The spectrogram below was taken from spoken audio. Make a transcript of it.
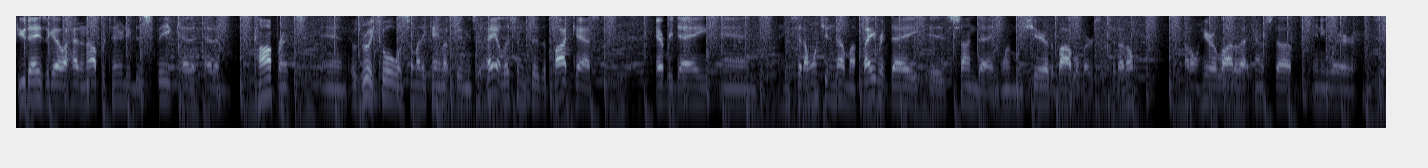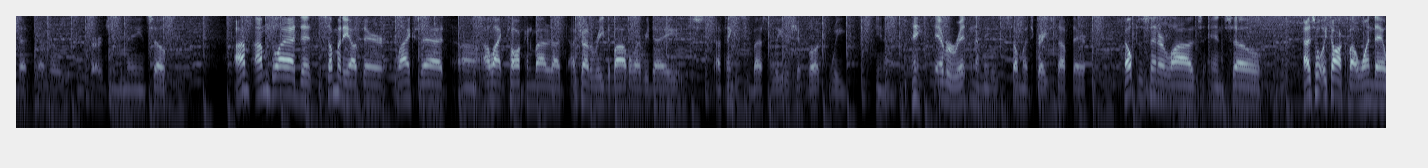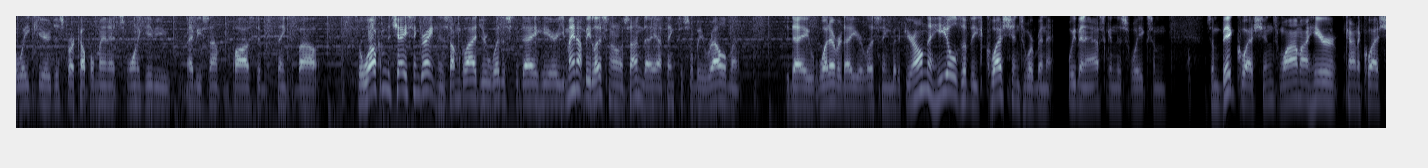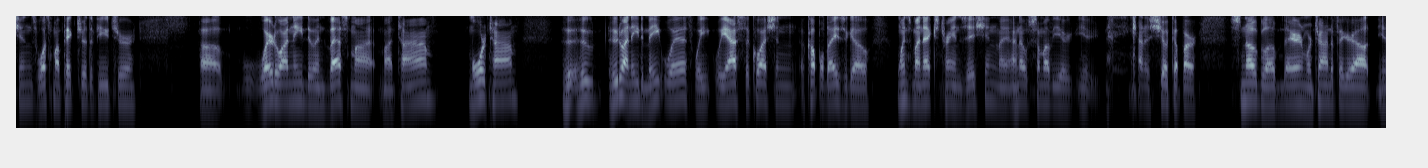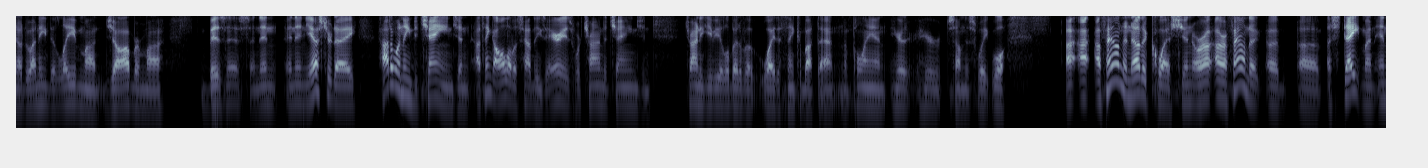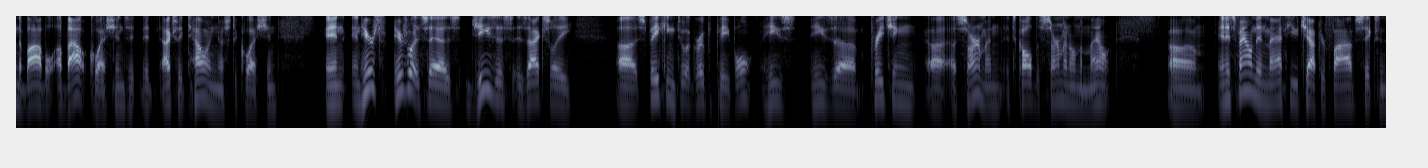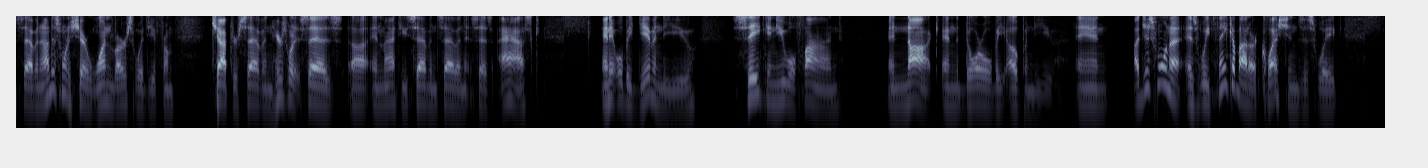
few days ago, I had an opportunity to speak at a, at a conference, and it was really cool when somebody came up to me and said, "Hey, I listen to the podcast every day," and he said, "I want you to know my favorite day is Sunday when we share the Bible verse." He said, "I don't, I don't hear a lot of that kind of stuff anywhere." He said that that really was encouraging to me, and so. I'm, I'm glad that somebody out there likes that. Uh, I like talking about it. I, I, try to read the Bible every day. Just, I think it's the best leadership book we, you know, ever written. I mean, there's so much great stuff there. Helps us in our lives, and so that's what we talk about one day a week here, just for a couple minutes. Want to give you maybe something positive to think about. So, welcome to Chasing Greatness. I'm glad you're with us today here. You may not be listening on a Sunday. I think this will be relevant today, whatever day you're listening. But if you're on the heels of these questions we've been we've been asking this week, some some big questions. Why am I here? Kind of questions. What's my picture of the future? Uh, where do I need to invest my my time? More time. Who, who who do I need to meet with? We we asked the question a couple days ago. When's my next transition? I know some of you you kind of shook up our snow globe there, and we're trying to figure out. You know, do I need to leave my job or my business and then and then yesterday how do i need to change and i think all of us have these areas we're trying to change and trying to give you a little bit of a way to think about that and a plan here here some this week well i, I found another question or i, I found a, a, a, statement in the bible about questions it, it actually telling us to question and and here's here's what it says jesus is actually uh, speaking to a group of people he's he's uh, preaching uh, a sermon it's called the sermon on the mount um, and it's found in Matthew chapter 5, 6, and 7. And I just want to share one verse with you from chapter 7. Here's what it says uh, in Matthew 7 7. It says, Ask, and it will be given to you. Seek, and you will find. And knock, and the door will be open to you. And I just want to, as we think about our questions this week,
